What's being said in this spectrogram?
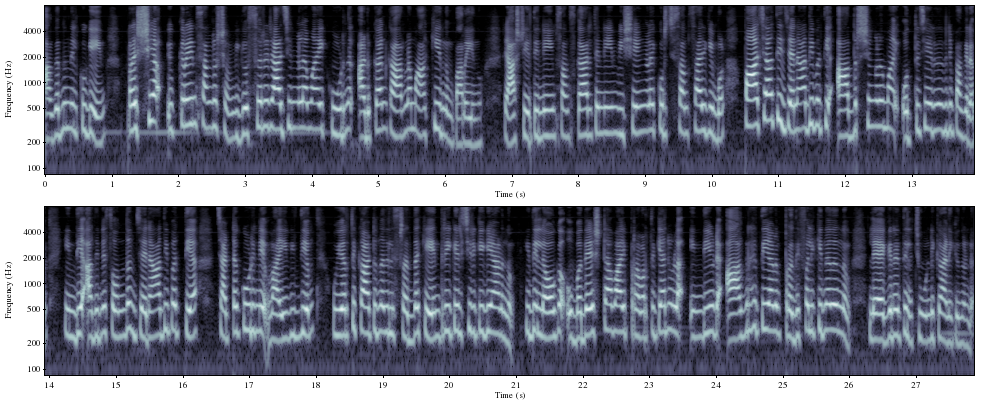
അകന്നു നിൽക്കുകയും റഷ്യ യുക്രൈൻ സംഘർഷം വികസ്വര രാജ്യങ്ങളുമായി കൂടുതൽ അടുക്കാൻ കാരണമാക്കിയെന്നും പറയുന്നു. രാഷ്ട്രീയത്തിന്റെയും സംസ്കാരത്തിന്റെയും വിഷയങ്ങളെക്കുറിച്ച് സംസാരിക്കുമ്പോൾ പാശ്ചാത്യ ജനാധിപത്യ ആദർശങ്ങളുമായി ഒത്തുചേരുന്നതിന് പകരം ഇന്ത്യ അതിന്റെ സ്വന്തം ജനാധിപത്യ ചട്ടക്കൂടിന്റെ വൈവിധ്യം ഉയർത്തിക്കാട്ടുന്നതിൽ ശ്രദ്ധ കേന്ദ്രീകരിച്ചിരിക്കുകയാണെന്നും ഇത് ലോക ഉപദേഷ്ടാവായി പ്രവർത്തിക്കാനുള്ള ഇന്ത്യയുടെ ആഗ്രഹത്തെയാണ് പ്രതിഫലിക്കുന്നതെന്നും ലേഖനത്തിൽ ചൂണ്ടിക്കാണിക്കുന്നുണ്ട്.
